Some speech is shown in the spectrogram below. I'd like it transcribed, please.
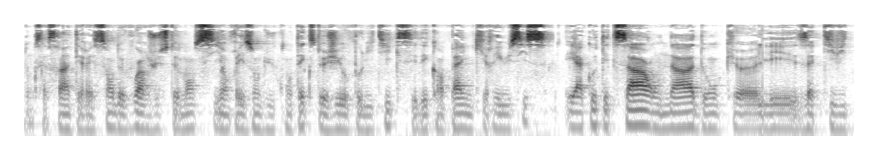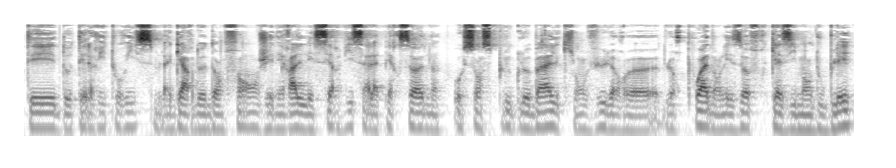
Donc ça sera intéressant de voir justement si en raison du contexte géopolitique, c'est des campagnes qui réussissent. Et à côté de ça, on a donc euh, les activités d'hôtellerie tourisme, la garde d'enfants, en général les services à la personne au sens plus global qui ont vu leur, leur poids dans les offres quasiment doublé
